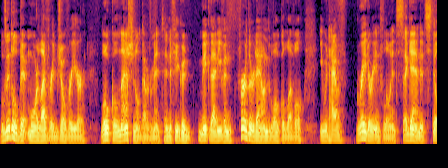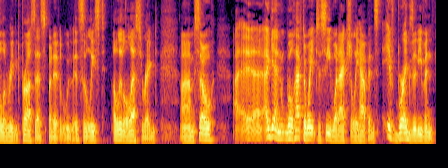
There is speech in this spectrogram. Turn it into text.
little bit more leverage over your local national government. And if you could make that even further down the local level, you would have greater influence. Again, it's still a rigged process, but it, it's at least a little less rigged. Um, so again, we'll have to wait to see what actually happens if Brexit even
